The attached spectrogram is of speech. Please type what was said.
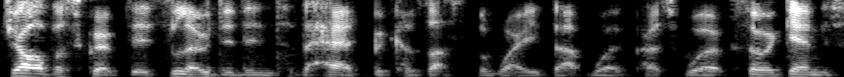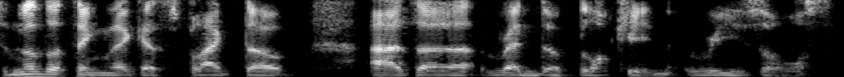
JavaScript, it's loaded into the head because that's the way that WordPress works. So again, it's another thing that gets flagged up as a render blocking resource.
